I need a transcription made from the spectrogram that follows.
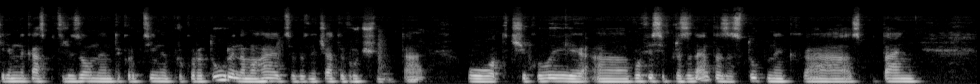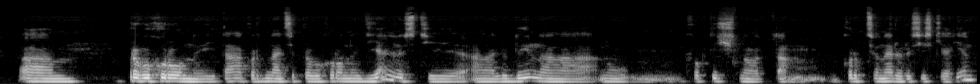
керівника спеціалізованої антикорупційної прокуратури намагаються визначати вручну. Так? От чи коли е, в офісі президента заступник е, з питань а, правоохоронної та координації правоохоронної діяльності а, людина, ну фактично там корупціонер і російський агент.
